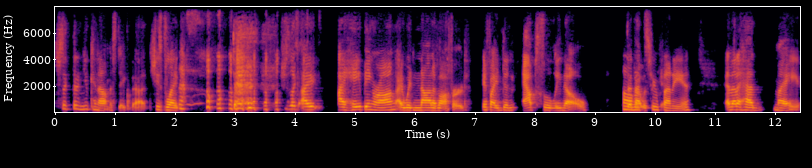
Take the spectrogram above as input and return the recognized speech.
she's like, you cannot mistake that. She's like, she's like, I, I hate being wrong. I would not have offered if I didn't absolutely know oh, that that was too funny. And then I had my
